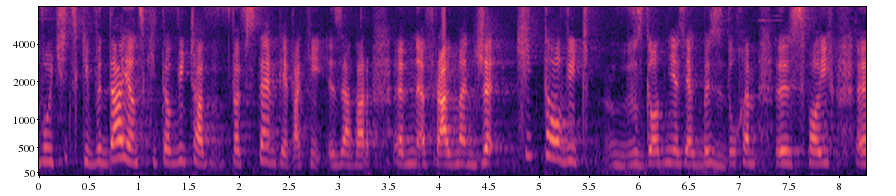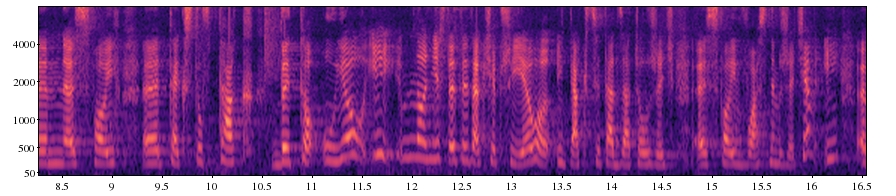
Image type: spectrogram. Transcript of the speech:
Wójcicki wydając Kitowicza we wstępie taki zawarł fragment, że Kitowicz zgodnie z jakby z duchem y, swoich, swoich e, tekstów tak by to ujął i no niestety tak się przyjęło i tak cytat zaczął żyć e, swoim własnym życiem i e,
